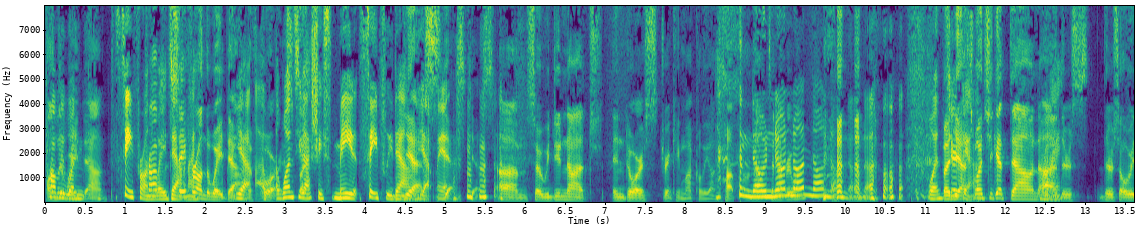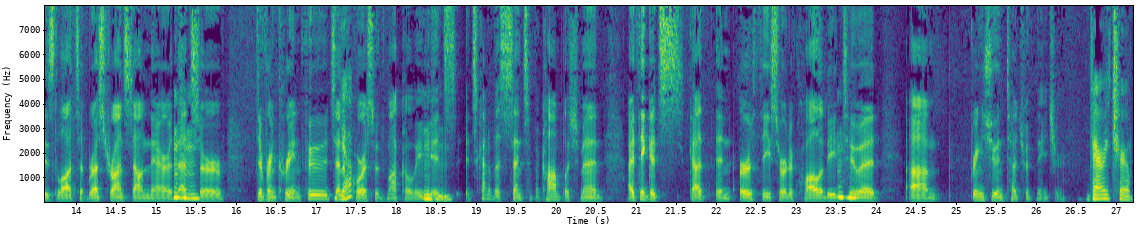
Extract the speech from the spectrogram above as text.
Probably on the way down. safer on the way down. Safer I- on the way down, yeah, of uh, course. once you actually made it safely down. Yes, yeah, yeah. yes, yes. Um, so we do not endorse drinking makgeolli on top of no, mountain, no, no, everyone. no, no, no, no. once But yes, down. once you get down, uh, Right. there's there's always lots of restaurants down there that serve different Korean foods, and Yep. of course with makgeolli, it's it's kind of a sense of accomplishment. I think it's got an earthy sort of quality to it. Um, brings you in touch with nature. Very true.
